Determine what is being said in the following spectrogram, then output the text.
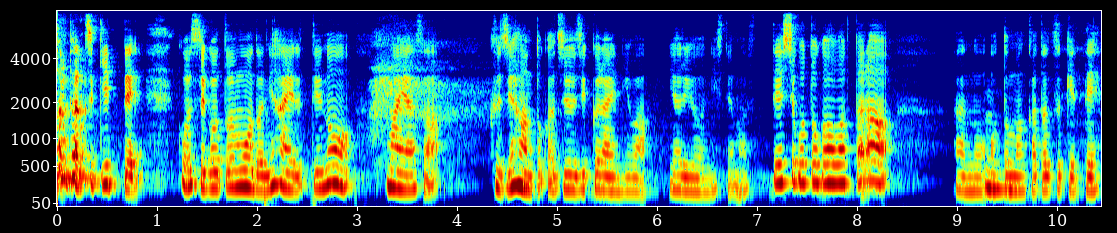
断ち切ってこう仕事モードに入るっていうのを毎朝9時半とか10時くらいにはやるようにしてます。で仕事が終わったらあの、うん。オットマン片付けて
